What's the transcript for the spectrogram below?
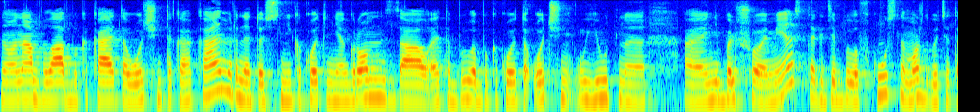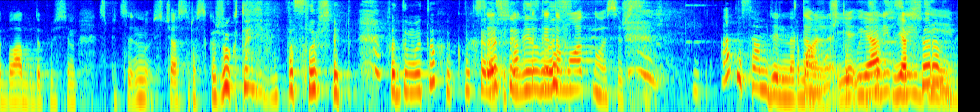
но она была бы какая-то очень такая камерная, то есть не какой-то не огромный зал, а это было бы какое-то очень уютное э, небольшое место, где было вкусно. Может быть, это была бы, допустим, специ... ну, сейчас расскажу, кто-нибудь послушает, подумает, ох, какой Кстати, хороший как бизнес. ты к этому относишься? А на самом деле нормально. чтобы я, я, делиться я, все равно,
